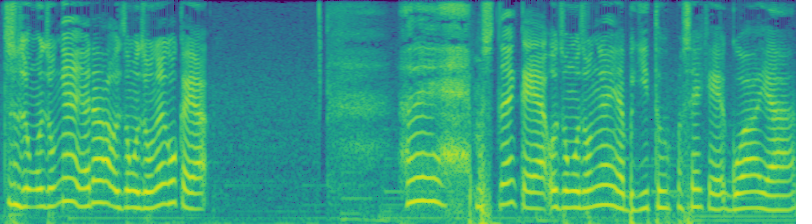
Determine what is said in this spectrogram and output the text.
Terus ujung-ujungnya ya udah ujung-ujungnya gue kayak Hei, maksudnya kayak ujung-ujungnya ya begitu. Maksudnya kayak gue ya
